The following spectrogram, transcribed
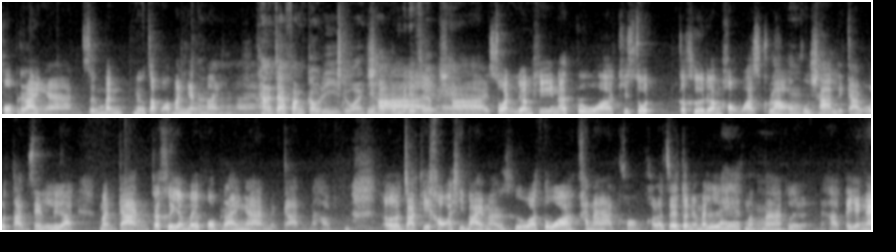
พบรายงาน ซึ่งมันเนื่องจากว่ามันยังใหม่มากทั้งจากฝั่งเกาหลีด้วยที่เขาก็ไม่ได้เจอแพ้ใช่ส่วนเรื่องที่น่ากลัวที่สุด ก็คือเรื่องของ vascular อืม occlusion หรือการอุดตันเส้นเลือดเหมือนกัน ก็คือยังไม่พบรายงานเหมือนกันนะครับเออจากที่เขาอธิบายมาก็คือว่าตัวขนาดของคอลลาเจนตัวเนี้ยมันเล็กมากๆเลยนะครับแต่ยังไง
